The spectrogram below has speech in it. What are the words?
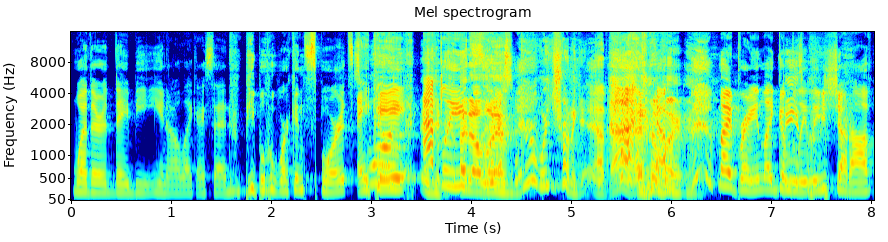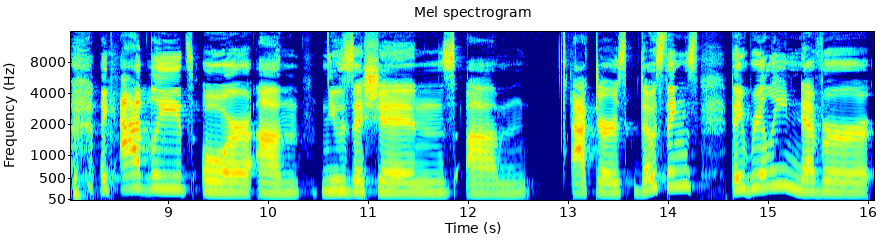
Whether they be, you know, like I said, people who work in sports, aka athletes. I know, like, girl, what are you trying to get at that? I like, my brain like completely shut off. Like athletes or um, musicians, um, actors, those things, they really never.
